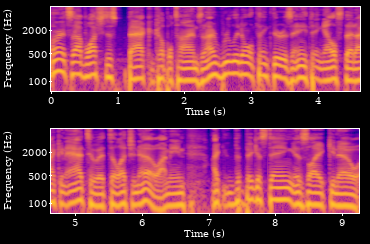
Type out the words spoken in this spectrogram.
All right, so I've watched this back a couple times, and I really don't think there is anything else that I can add to it to let you know. I mean, I the biggest thing is like you know,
